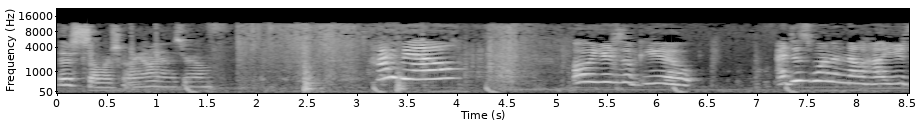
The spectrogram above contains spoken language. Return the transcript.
There's so much going on in this room. Hi, Bill! Oh, you're so cute. I just want to know how you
